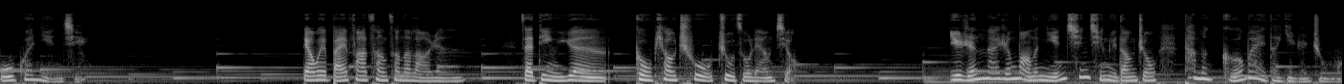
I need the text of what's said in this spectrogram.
无关年纪。两位白发苍苍的老人，在电影院购票处驻足良久。与人来人往的年轻情侣当中，他们格外的引人注目。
